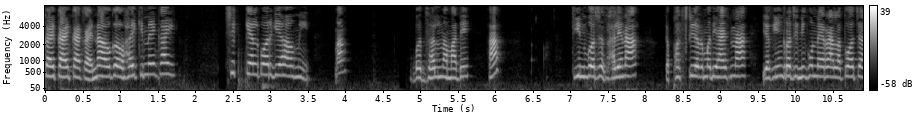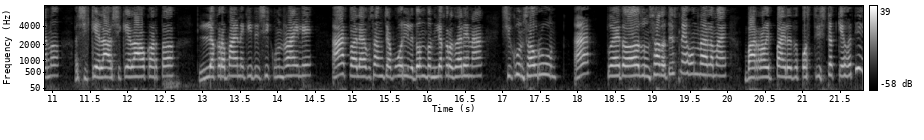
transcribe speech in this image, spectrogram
काय काय काय काय नाव गाव हाय की नाही काही शिक्केल पोरगी हा मी. मग? बस झालं ना माझे हा? तीन वर्ष झाले ना त्या फर्स्ट इयरमध्ये आहेस ना एक इंग्रजी निघून नाही राहिला तू अचानक शिकेला शिकेला करतं. लेकर पाहिजे किती शिकून राहिले. हा पाल्या सांगच्या पोरीला दोन दोन लेकरं झाले ना शिकून सावरून. हा तू आहे तर अजून साधं तेच नाही होऊन राहिलं बारावीत पाहिलं तर पस्तीस टक्के होती.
